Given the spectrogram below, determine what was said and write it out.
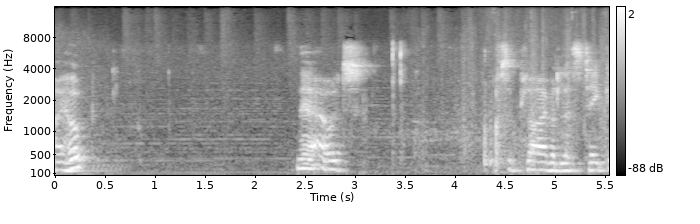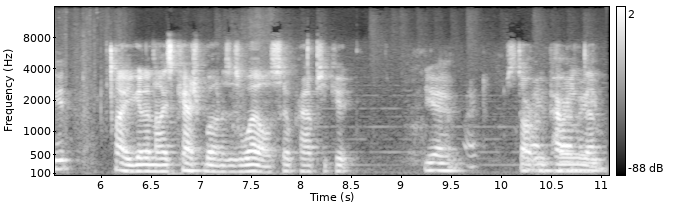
I hope they're out of supply, but let's take it. Oh, you get a nice cash bonus as well, so perhaps you could Yeah, start repairing them.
